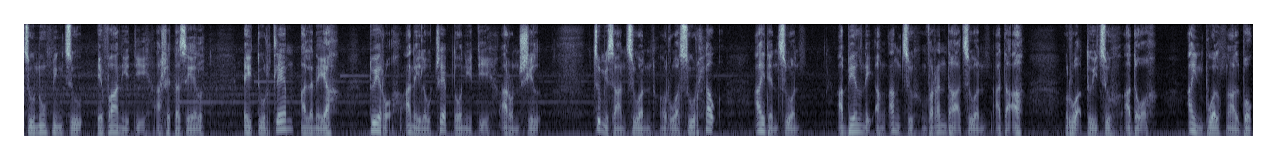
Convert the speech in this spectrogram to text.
chu nu ming chu evani ti a hreta zel ei tur tlem alaneya tuiro anei lo trep to ni ti aron shil chumi san chuan ruwa sur hlau aiden chuan abel nei ang ang chu veranda chuan ada a ruwa tui chu ado. Ain bual ngal bok.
